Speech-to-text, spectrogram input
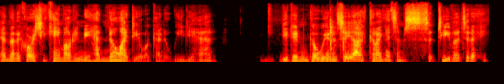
And then, of course, you came out and you had no idea what kind of weed you had. You didn't go in and say, uh, Can I get some sativa today?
